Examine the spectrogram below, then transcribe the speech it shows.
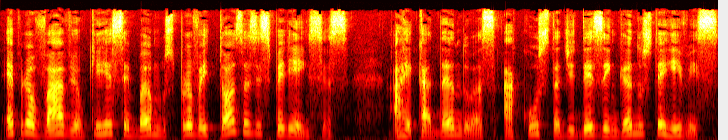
é provável que recebamos proveitosas experiências, arrecadando-as à custa de desenganos terríveis.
